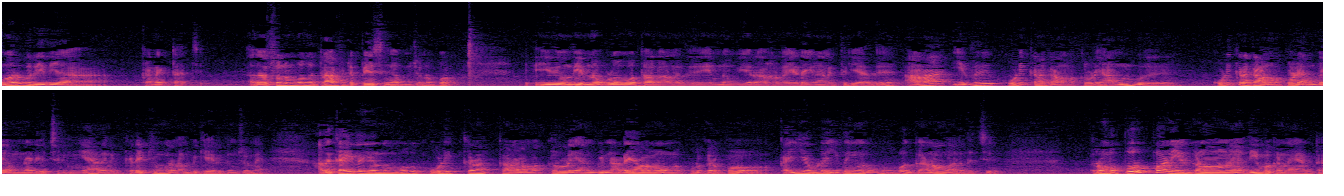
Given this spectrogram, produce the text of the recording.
உணர்வு ரீதியாக கனெக்ட் ஆச்சு. அதான் சொல்லும்போது டிராஃபிக்கிட்ட பேசுங்க அப்படின்னு சொன்னப்போ இது வந்து என்ன உலகத்தால் ஆனது என்ன உயராகல எடையெல்லாம் எனக்கு தெரியாது. ஆனால் இது கோடிக்கணக்கான மக்களுடைய அன்பு. கோடிக்கணக்கான மக்களுடைய அன்பை முன்னாடி வச்சுருக்கீங்க. அது எனக்கு கிடைக்குங்கிற நம்பிக்கை இருக்குதுன்னு சொன்னேன். அதை கையில் ஏந்தும்போது கோடிக்கணக்கான மக்களுடைய அன்பின் அடையாளமாக ஒன்று கொடுக்குறப்போ கையை விட இதயம் ரொம்ப கனமாக இருந்துச்சு. ரொம்ப பொறுப்பாக நீ இருக்கணும்னு தீபக் என்கிட்ட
